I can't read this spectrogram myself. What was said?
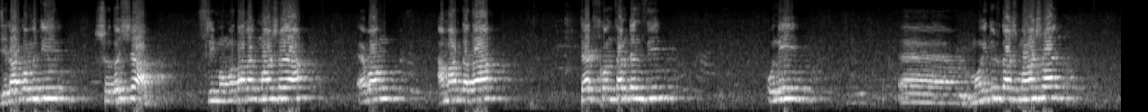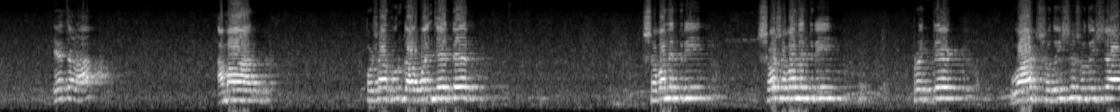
জেলা কমিটির সদস্যা শ্রী মমতা নাগ মহাশয়া এবং আমার দাদা ট্যাক্স কনসালটেন্সি, উনি মহিদুর দাস মহাশয়। এছাড়া আমার প্রসাদপুর গাঁও পঞ্চায়েতের সভানেত্রী, সহসভানেত্রী প্রত্যেক ওয়ার্ড সদস্য সদস্যার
